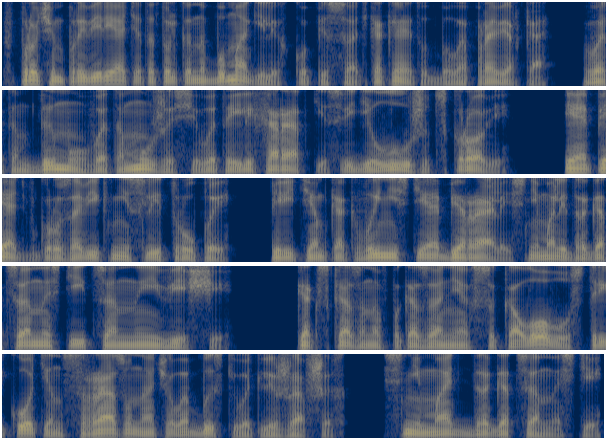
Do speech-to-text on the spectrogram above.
Впрочем, проверять это только на бумаге легко писать. Какая тут была проверка? В этом дыму, в этом ужасе, в этой лихорадке среди лужиц крови. И опять в грузовик несли трупы. Перед тем, как вынести, обирали, снимали драгоценности и ценные вещи. Как сказано в показаниях Соколову, Стрекотин сразу начал обыскивать лежавших, снимать драгоценности.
